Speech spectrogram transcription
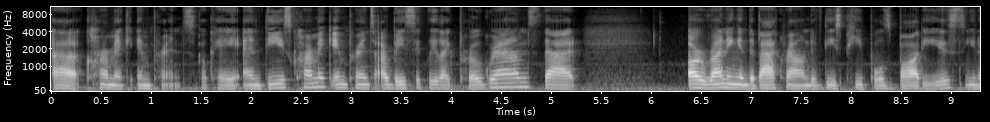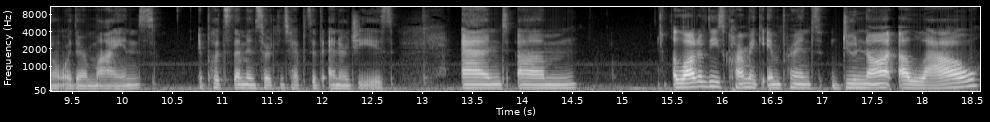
uh, karmic imprints. Okay. And these karmic imprints are basically like programs that are running in the background of these people's bodies, you know, or their minds. It puts them in certain types of energies. And um, a lot of these karmic imprints do not allow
